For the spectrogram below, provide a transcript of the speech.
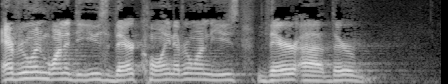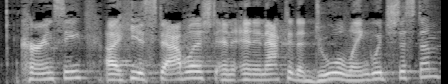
Everyone wanted to use their coin, everyone wanted to use their, uh, their currency. Uh, he established and, and, enacted a dual language system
